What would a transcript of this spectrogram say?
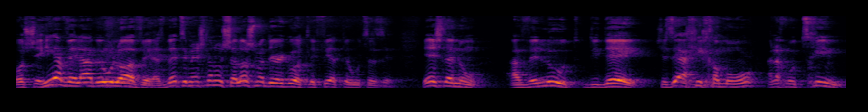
או שהיא אבלה והוא לא אבל. אז בעצם יש לנו שלוש מדרגות לפי התירוץ הזה. יש לנו אבלות דידי, שזה הכי חמור, אנחנו צריכים,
